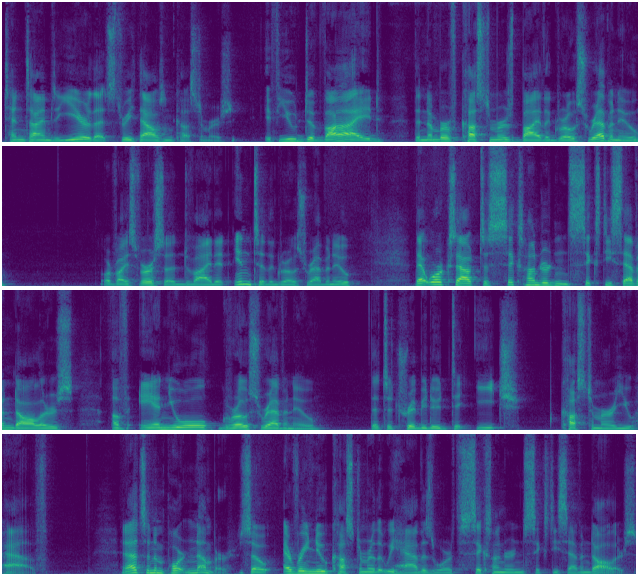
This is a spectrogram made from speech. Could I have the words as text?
10 times a year, that's 3,000 customers. If you divide the number of customers by the gross revenue, or vice versa, divide it into the gross revenue, that works out to $667 of annual gross revenue that's attributed to each customer you have. And that's an important number. So every new customer that we have is worth $667.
